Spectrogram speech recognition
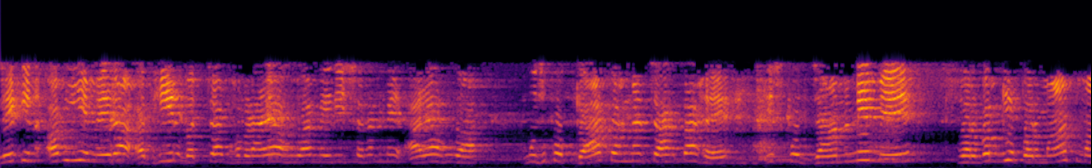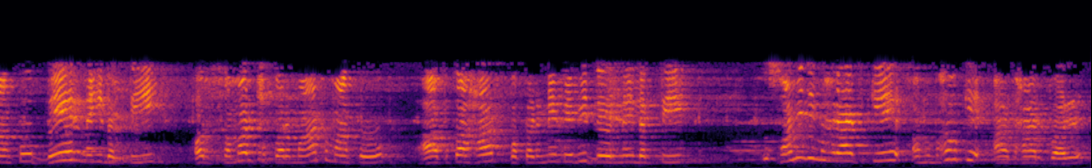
लेकिन अब ये मेरा अधीर बच्चा घबराया हुआ, मेरी शरण में आया हुआ, मुझको क्या कहना चाहता है, इसको जानने में सर्वज्ञ परमात्मा को देर नहीं लगती और समर्थ परमात्मा को आपका हाथ पकड़ने में भी देर नहीं लगती। तो स्वामी जी महाराज के अनुभव के आधार पर,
